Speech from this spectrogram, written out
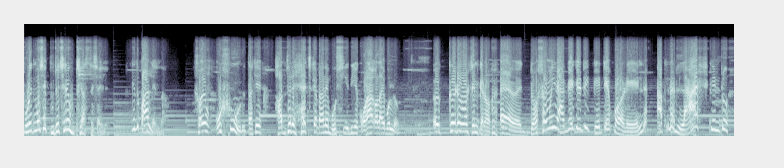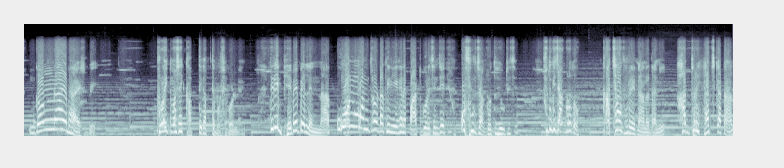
পুরোহিত মশাই পুজো ছেড়ে উঠে আসতে চাইলেন। কিন্তু পারলেন না। স্বয়ং অসুর তাকে হাত ধরে হ্যাচকা টানে বসিয়ে দিয়ে কড়া গলায় বলল কেটে পড়ছেন কেন? দশমীর আগে যদি কেটে পড়েন, আপনার লাশ কিন্তু গঙ্গায় ভাসবে। পুরোহিত মশাই কাঁপতে কাঁপতে বসে পড়লেন। তিনি ভেবে পেলেন না কোন মন্ত্রটা তিনি এখানে পাঠ করেছেন যে অসুর জাগ্রত হয়ে উঠেছে। শুধু কি জাগ্রত? কাছা ধরে টানাটানি, হাত ধরে হ্যাচকা টান,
